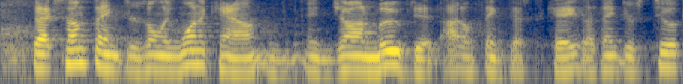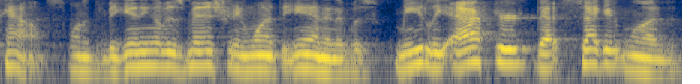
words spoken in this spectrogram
In fact, some think there's only one account, and John moved it. I don't think that's the case. I think there's two accounts one at the beginning of his ministry and one at the end. And it was immediately after that second one,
